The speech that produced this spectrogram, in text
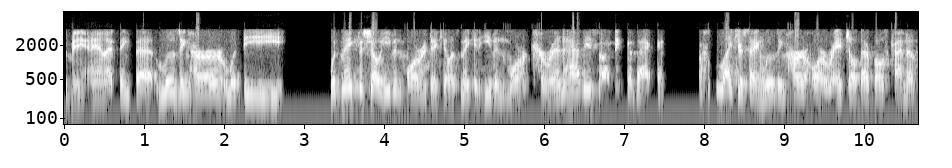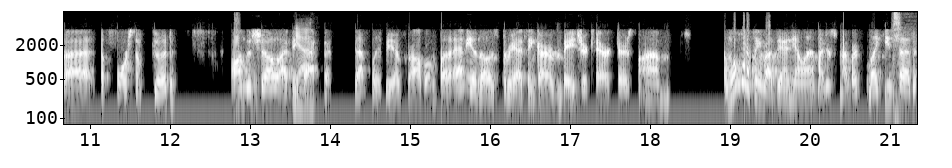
to me, and I think that losing her would be would make the show even more ridiculous, make it even more Corinne heavy. So I think that that could, like you're saying, losing her or Rachel, they're both kind of uh, the force of good on the show. I think Yeah. that could definitely be a problem. But any of those three, I think, are major characters. Um, and one more thing about Danielle M. I just remembered, like you said,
